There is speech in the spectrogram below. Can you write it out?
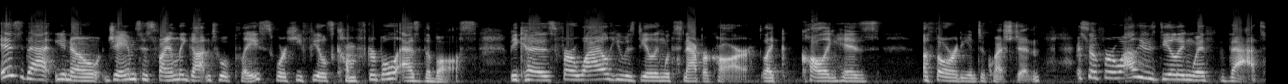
is that, you know, James has finally gotten to a place where he feels comfortable as the boss. Because for a while he was dealing with Snapper Carr, like calling his authority into question. So for a while he was dealing with that.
